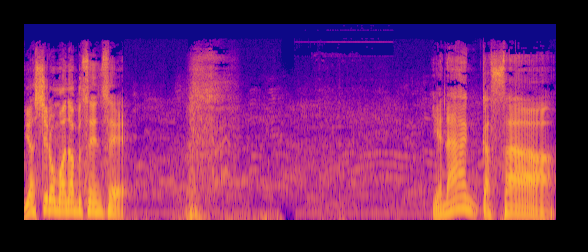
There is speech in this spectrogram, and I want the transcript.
八代学先生。いや、なんかさ、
